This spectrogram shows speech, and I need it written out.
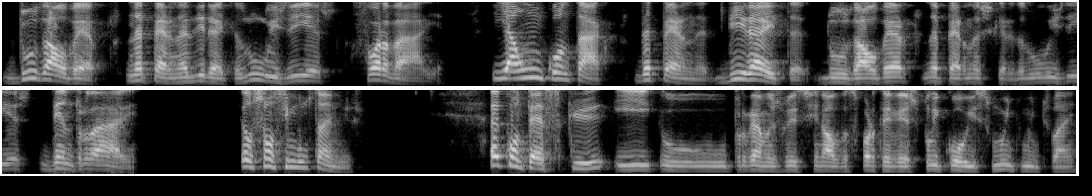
do Dalberto na perna direita do Luís Dias, fora da área. E há um contacto da perna direita do Dalberto na perna esquerda do Luís Dias, dentro da área. Eles são simultâneos. Acontece que, e o programa Juízo Final da Sport TV explicou isso muito, muito bem,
